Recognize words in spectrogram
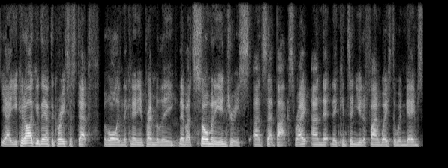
Yeah, you could argue they have the greatest depth of all in the Canadian Premier League. They've had so many injuries and setbacks, right? And they, they continue to find ways to win games.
